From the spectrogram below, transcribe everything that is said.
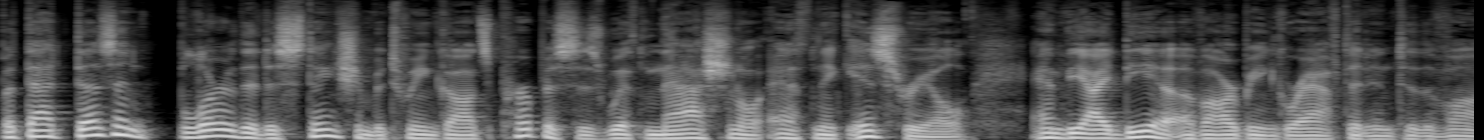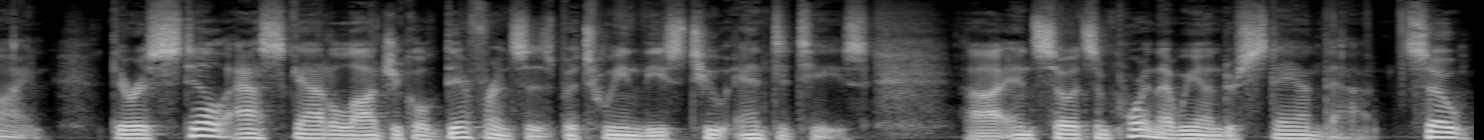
But that doesn't blur the distinction between God's purposes with national ethnic Israel and the idea of our being grafted into the vine. There is still eschatological differences between these two entities. Uh, and so it's important that we understand that. So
